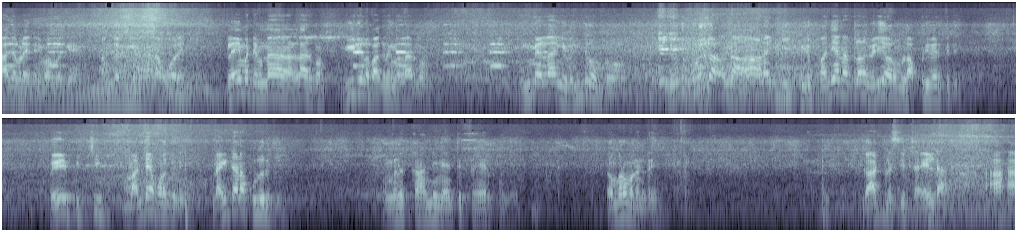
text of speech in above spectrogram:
ராஜபாளையம் தெரியுமா உங்களுக்கு? அங்கே இருக்கு நான் ஊர் கிளைமேட் எப்படின்னா நல்லா இருக்கும். வீடியோவில் பார்க்குறதுக்கு நல்லா இருக்கும். உண்மையெல்லாம் இங்கே வெந்துடும் ப்ரோ இது வந்து குளிர்காலம் தான் ஆனால் இங்கே மதிய நேரத்தில் வெளியே வர முடியல. அப்படி வேர்க்குது. வெயில் பிச்சு மண்டையை பழக்குது. நைட்டானா குளிருது. உங்களுக்காண்டி நேற்று ப்ரேயர் பண்ணி ரொம்ப ரொம்ப நன்றி. காட் பிளஸ் யூ சைல்டா ஆஹா.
